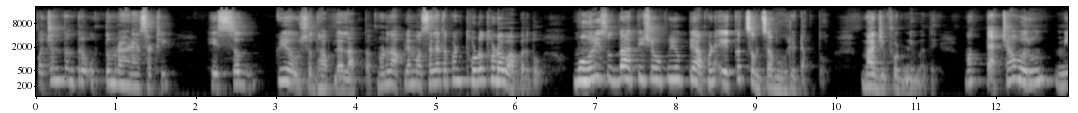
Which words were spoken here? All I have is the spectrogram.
पचनतंत्र उत्तम राहण्यासाठी हे सगळी औषधं आपल्याला लागतात. म्हणून आपल्या मसाल्यात आपण थोडं थोडं वापरतो. मोहरीसुद्धा अतिशय उपयुक्त आहे. आपण एकच चमचा मोहरी टाकतो भाजी फोडणीमध्ये. मग त्याच्यावरून मी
